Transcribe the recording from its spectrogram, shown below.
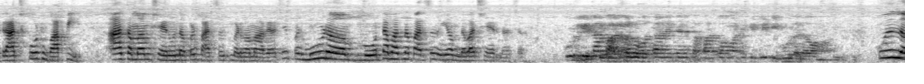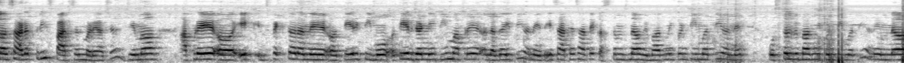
રાજકોટ વાપી આ તમામ શહેરોના પણ પાર્સલ મળવામાં આવ્યા છે. પણ મૂળ મોટાભાગના પાર્સલ અહીંયા અમદાવાદ શહેરના છે. કુલ સાડત્રીસ પાર્સલ મળ્યા છે જેમાં આપણે એક ઇન્સ્પેક્ટર અને તેર ટીમો તેર જણની ટીમ આપણે લગાવી હતી અને એ સાથે સાથે કસ્ટમ્સના વિભાગની પણ ટીમ હતી અને પોસ્ટલ વિભાગની પણ ટીમ હતી અને એમના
